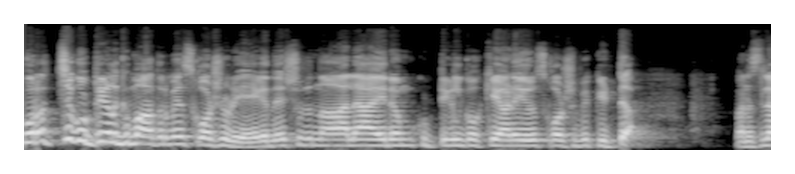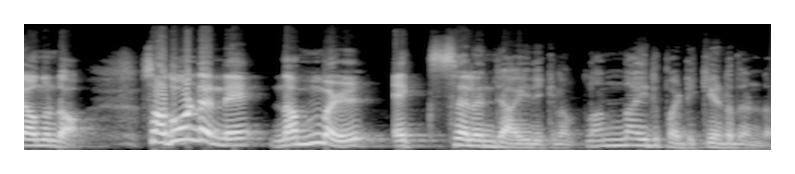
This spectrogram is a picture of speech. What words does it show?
കുറച്ച് കുട്ടികൾക്ക് മാത്രമേ സ്കോളർഷിപ്പ് ഏകദേശം ഒരു നാലായിരം കുട്ടികൾക്കൊക്കെയാണ് ഈ ഒരു സ്കോളർഷിപ്പ് കിട്ടുക. മനസ്സിലാവുന്നുണ്ടോ? സോ അതുകൊണ്ട് തന്നെ നമ്മൾ എക്സലന്റ് ആയിരിക്കണം. നന്നായിട്ട് പഠിക്കേണ്ടതുണ്ട്.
